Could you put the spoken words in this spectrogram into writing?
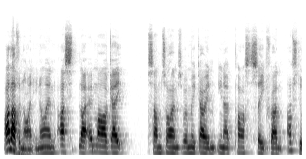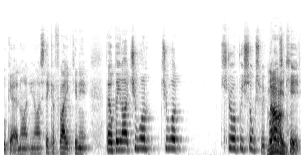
I love a ninety nine. I like in Margate, sometimes when we're going, you know, past the seafront, I'll still get a 99, stick a flake in it. They'll be like, do you want, do you want strawberry sauce with? When I was a kid,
